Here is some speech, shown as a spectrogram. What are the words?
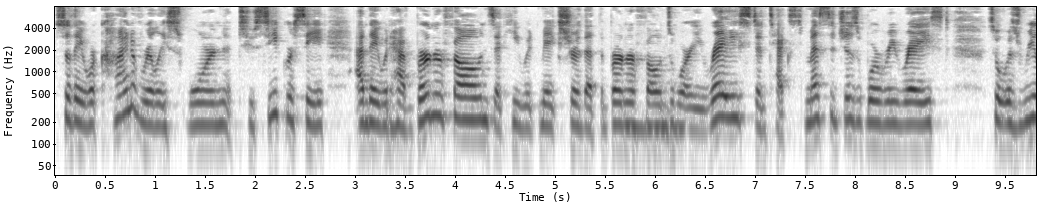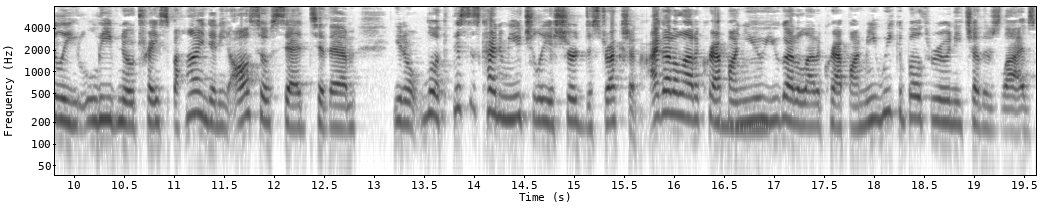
So they were kind of really sworn to secrecy and they would have burner phones and he would make sure that the burner phones mm-hmm. were erased and text messages were erased. So it was really leave no trace behind. And he also said to them, you know, look, this is kind of mutually assured destruction. I got a lot of crap on you. You got a lot of crap on me. We could both ruin each other's lives.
